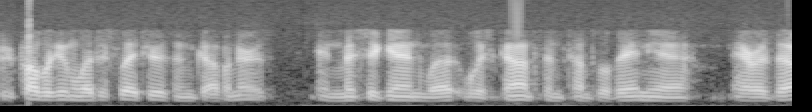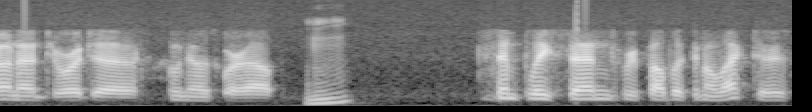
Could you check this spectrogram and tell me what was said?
Republican legislatures and governors in Michigan, Wi- Wisconsin, Pennsylvania, Arizona, Georgia, who knows where else, simply send Republican electors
